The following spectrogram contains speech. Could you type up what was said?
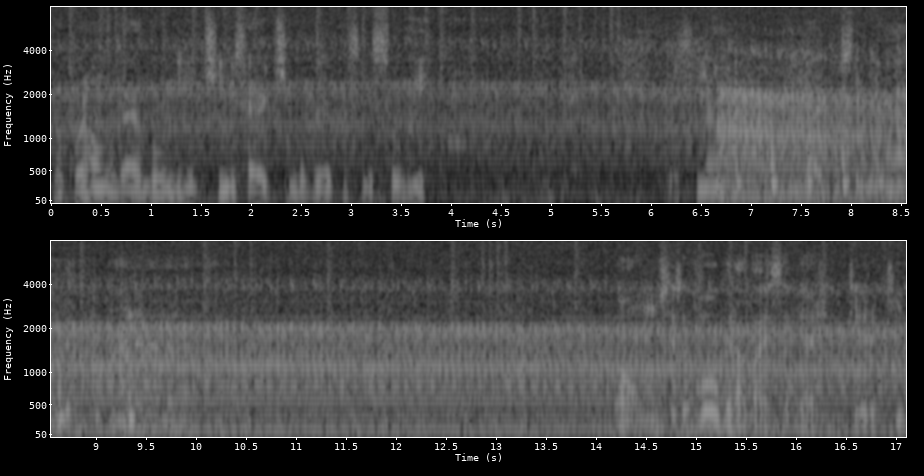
Procurar um lugar bonitinho, certinho, pra poder conseguir subir. Porque senão não vai conseguir nada. Nada, nada, nada. Bom, não sei se eu vou gravar essa viagem inteira aqui.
